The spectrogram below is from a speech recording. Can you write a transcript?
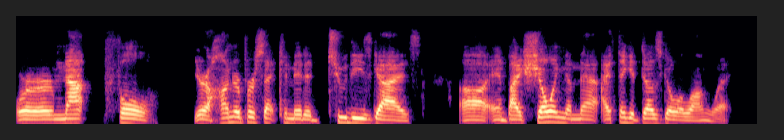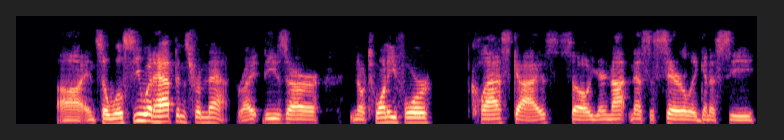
or not full you're 100% committed to these guys uh, and by showing them that i think it does go a long way uh, and so we'll see what happens from that right these are you know 24 class guys so you're not necessarily going to see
